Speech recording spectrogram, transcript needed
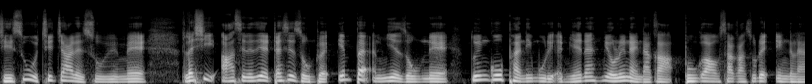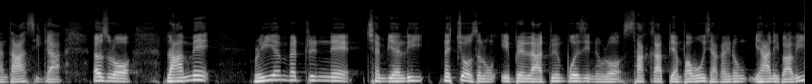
ဂျေဆုကိုချစ်ကြတယ်ဆိုပေမဲ့လက်ရှိအာဆင်နယ်ရဲ့တက်စစ်ဆုံးအတွက် impact အမြင့်ဆုံးနဲ့တွင်းကိုဖန်တီးမှုတွေအများနဲ့မျှော်လင့်နိုင်တာကဘူကောက်ဆာကာဆိုတဲ့အင်္ဂလန်သားစီကအဲဆိုတော့လာမယ့် Real Madrid နဲ့ Champions League နှစ်ကြော့စလုံး April လအတွင်းပွဲစဉ်တို့တော့ဆာကာပြန်ပါဖို့ရာခိုင်နှုန်းများနေပါပြီ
